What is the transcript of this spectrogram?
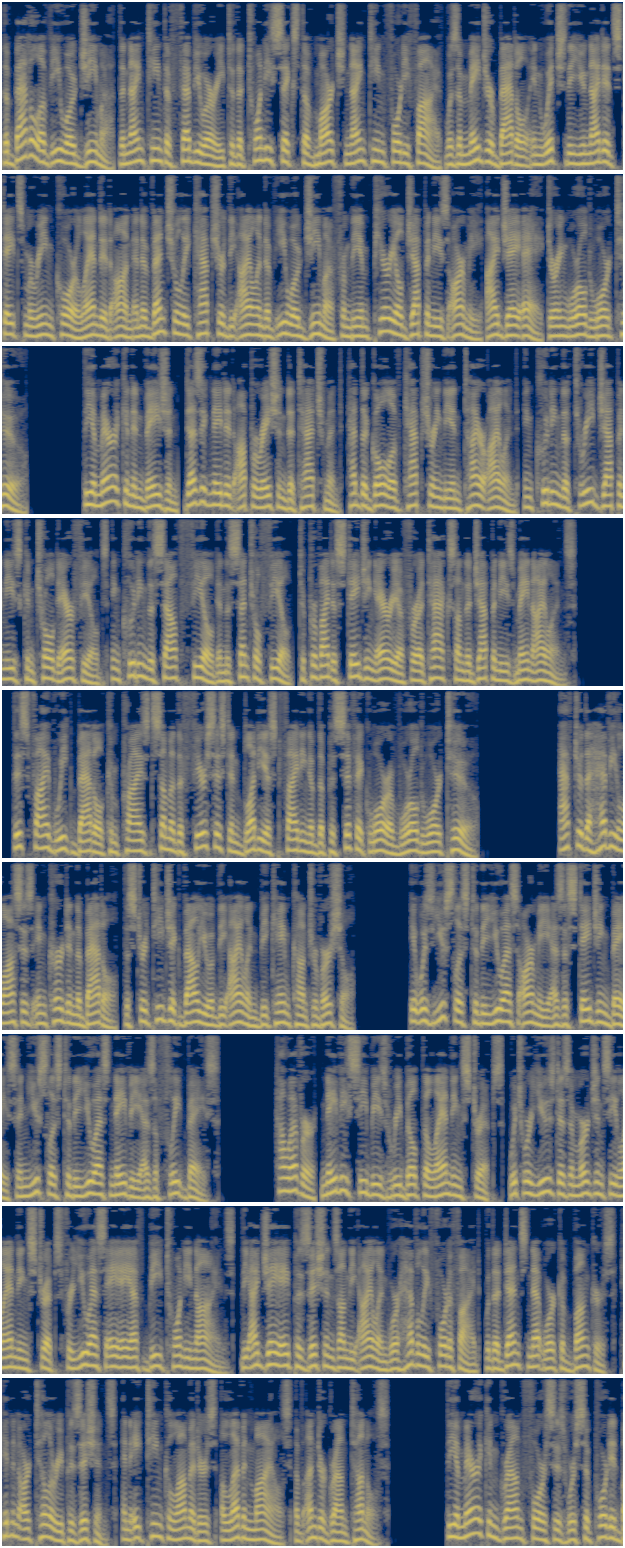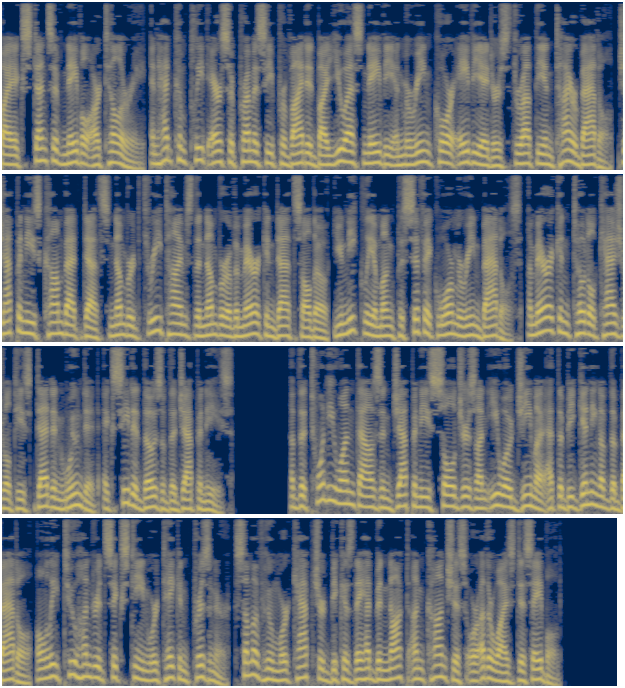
The Battle of Iwo Jima, the 19th of February to the 26th of March 1945, was a major battle in which the United States Marine Corps landed on and eventually captured the island of Iwo Jima from the Imperial Japanese Army (IJA) during World War II. The American invasion, designated Operation Detachment, had the goal of capturing the entire island, including the three Japanese-controlled airfields including the South Field and the Central Field, to provide a staging area for attacks on the Japanese main islands. This five-week battle comprised some of the fiercest and bloodiest fighting of the Pacific War of World War II. After the heavy losses incurred in the battle, the strategic value of the island became controversial. It was useless to the U.S. Army as a staging base and useless to the U.S. Navy as a fleet base. However, Navy Seabees rebuilt the landing strips, which were used as emergency landing strips for USAAF B-29s. The IJA positions on the island were heavily fortified, with a dense network of bunkers, hidden artillery positions, and 18 kilometers (11 miles) of underground tunnels. The American ground forces were supported by extensive naval artillery, and had complete air supremacy provided by U.S. Navy and Marine Corps aviators throughout the entire battle. Japanese combat deaths numbered three times the number of American deaths, although, uniquely among Pacific War Marine battles, American total casualties dead and wounded exceeded those of the Japanese. Of the 21,000 Japanese soldiers on Iwo Jima at the beginning of the battle, only 216 were taken prisoner, some of whom were captured because they had been knocked unconscious or otherwise disabled.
